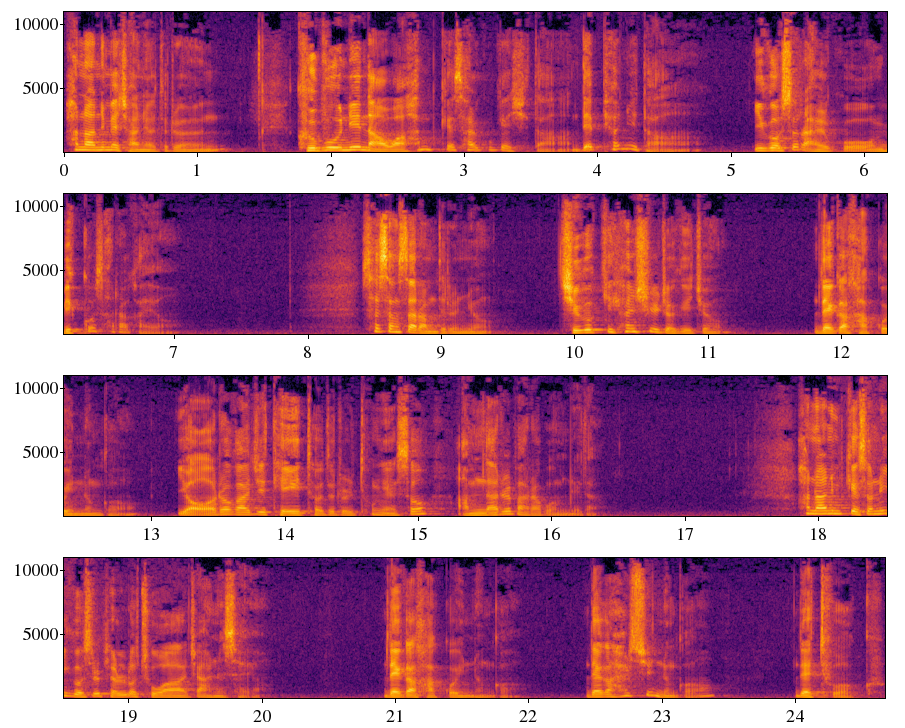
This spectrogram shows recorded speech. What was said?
하나님의 자녀들은 그분이 나와 함께 살고 계시다. 내 편이다. 이것을 알고 믿고 살아가요. 세상 사람들은요, 지극히 현실적이죠. 내가 갖고 있는 거, 여러 가지 데이터들을 통해서 앞날을 바라봅니다. 하나님께서는 이것을 별로 좋아하지 않으세요. 내가 갖고 있는 거, 내가 할 수 있는 거, 네트워크,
